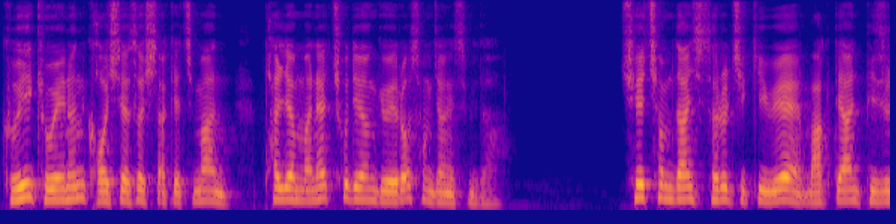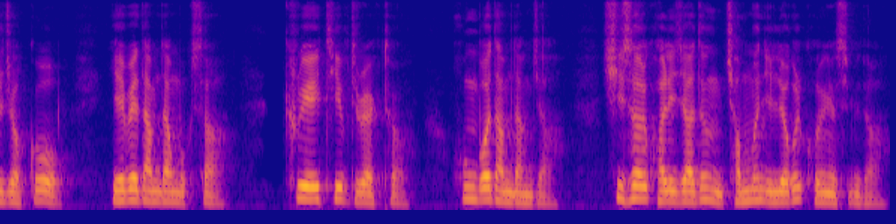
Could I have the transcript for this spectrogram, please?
그의 교회는 거실에서 시작했지만 8년 만에 초대형 교회로 성장했습니다. 최첨단 시설을 짓기 위해 막대한 빚을 졌고 예배 담당 목사, 크리에이티브 디렉터, 홍보 담당자, 시설 관리자 등 전문 인력을 고용했습니다.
